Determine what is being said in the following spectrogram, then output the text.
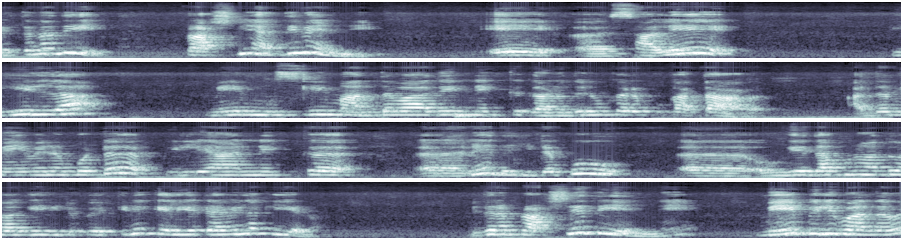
මෙතනදී ප්‍රශ්නේ ඇති වෙන්නේ ඒ සලේ ගිහිල්ලා මේ මුස්ලිම් අන්තවාදීන් එක්ක ගනුදෙනු කරපු කතාව අද මේ වෙනකොට පිල්ලියන් එක්ක නේද හිටපු ඔහුගේ දකුණු අත වගේ හිටපු එක්කෙනෙක් එළියට ඇවිල්ලා කියනවා. මෙතන ප්‍රශ්නේ තියෙන්නේ මේ පිළිබඳව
